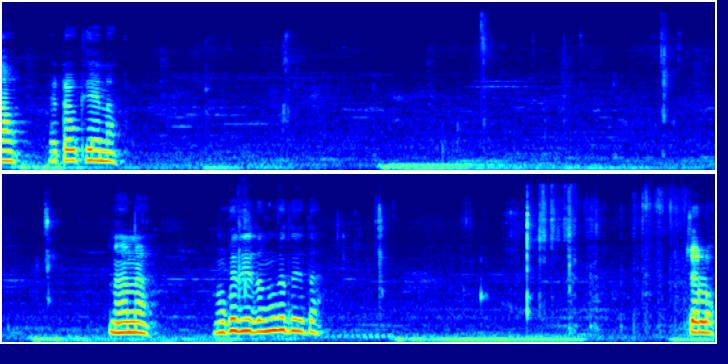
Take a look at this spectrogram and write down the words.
না এটাও খেয়ে না না না, মুখে দিয়ে দাও, মুখে দিয়ে দাও। চলো,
